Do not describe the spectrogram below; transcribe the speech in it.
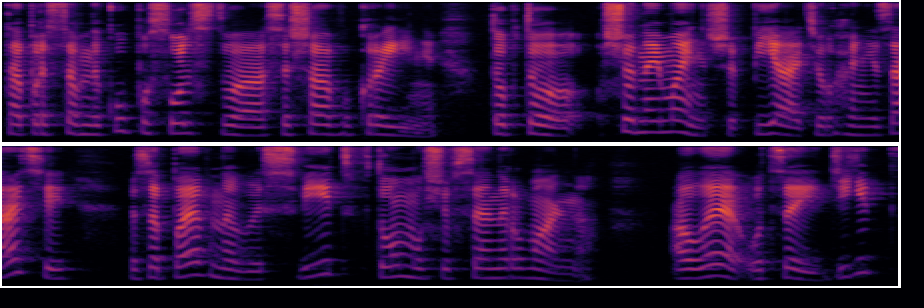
та представнику Посольства США в Україні. Тобто, щонайменше п'ять організацій запевнили світ в тому, що все нормально. Але оцей дід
